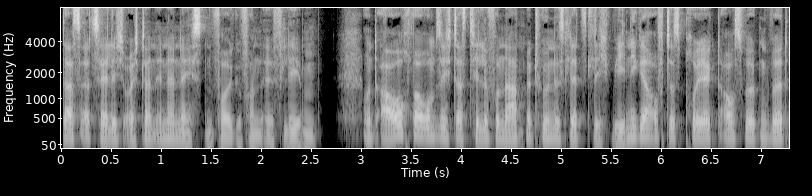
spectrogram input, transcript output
das erzähle ich euch dann in der nächsten Folge von Elf Leben. Und auch, warum sich das Telefonat mit Hönes letztlich weniger auf das Projekt auswirken wird,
